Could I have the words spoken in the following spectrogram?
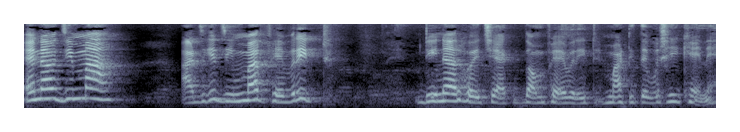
এ নাও জিম্মা। আজকে জিম্মার ফেভারিট ডিনার হয়েছে একদম ফেভারিট মাটিতে বসেই খেয়ে নে।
